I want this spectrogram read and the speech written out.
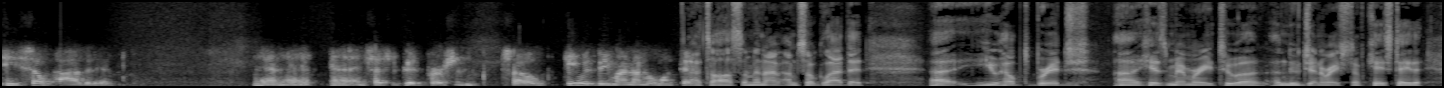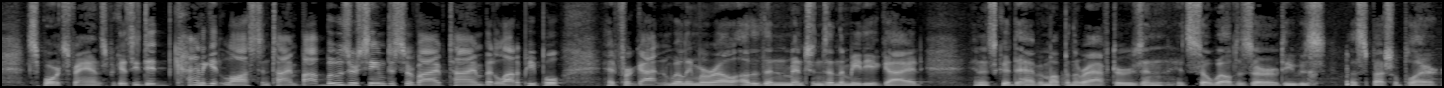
he's so positive and, and and such a good person. So he would be my number one pick. That's awesome, and I, I'm so glad that uh, you helped bridge uh, his memory to a, a new generation of K State sports fans because he did kind of get lost in time. Bob Boozer seemed to survive time, but a lot of people had forgotten Willie Murrell, other than mentions in the media guide. And it's good to have him up in the rafters, and it's so well deserved. He was a special player.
